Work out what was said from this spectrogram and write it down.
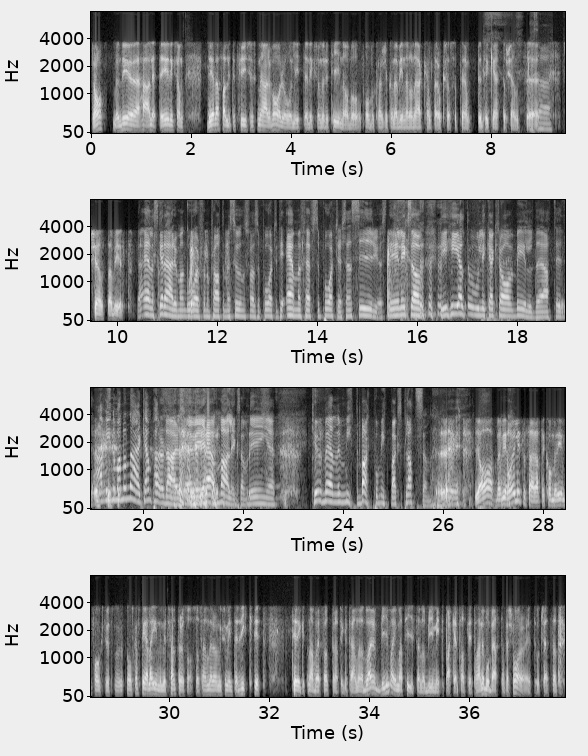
Ja, men det är härligt. Det är, liksom, det är i alla fall lite fysisk närvaro och lite liksom rutin av att, av att kanske kunna vinna någon närkamp där också. Så det, det tycker jag känns, eh, Alltså, känns stabilt. jag älskar det här hur man går från att prata med Sundsvall-supporter till MFF-supporter, sen Sirius. Det är liksom, det är helt olika kravbild. Att, ja, vinner man någon närkamp här och där så är vi hemma liksom. Det är inget... Kul med en mittback på mittbacksplatsen. Ja, men vi har ju lite så här att det kommer in folk, vet, som ska spela in i mittfältare hos oss och sen är de liksom inte riktigt tillräckligt snabba i fötterna tycker tränarna. Då är, blir man ju Mathisen och blir mittback helt plötsligt och han är vår bästa försvarare i stort sett. Så att,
